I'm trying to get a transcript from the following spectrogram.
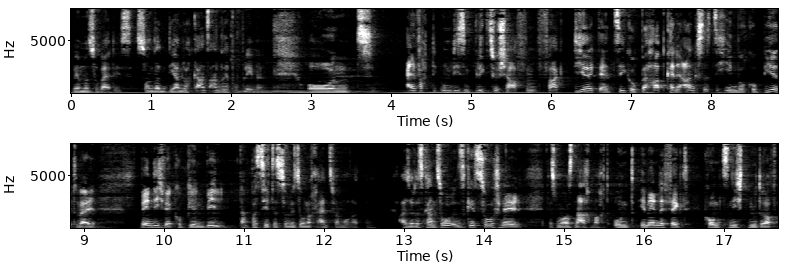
wenn man so weit ist, sondern die haben noch ganz andere Probleme. Und einfach um diesen Blick zu schaffen, frag direkt deine Zielgruppe, hab keine Angst, dass dich irgendwo kopiert, weil wenn dich wer kopieren will, dann passiert das sowieso nach ein, zwei Monaten. Also das kann so, das geht so schnell, dass man was nachmacht. Und im Endeffekt kommt es nicht nur darauf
